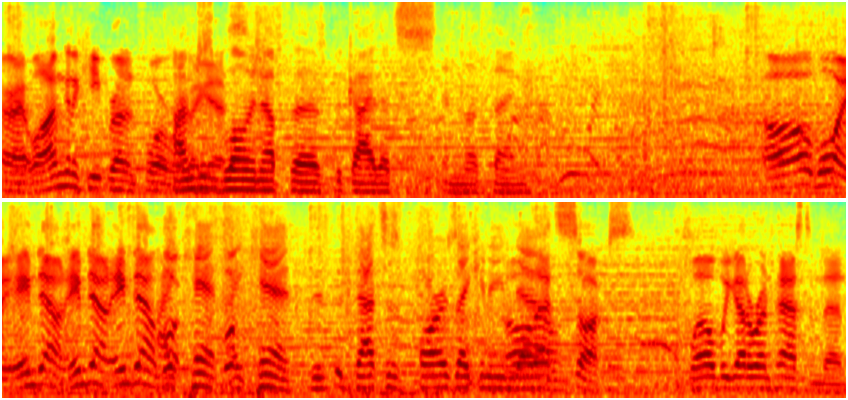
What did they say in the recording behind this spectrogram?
All right. Well, I'm gonna keep running forward. I'm I just guess. blowing up the the guy that's in the thing. Oh boy! Aim down! Aim down! Aim down! Look! I can't. Look. I can't. Th- That's as far as I can aim oh, down. that sucks. Well, we gotta run past him then.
